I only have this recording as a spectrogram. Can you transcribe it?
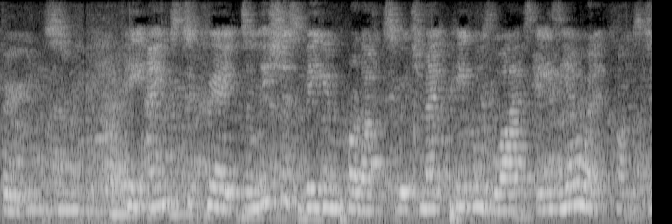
Foods. He aims to create delicious vegan products which make people's lives easier when it comes to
